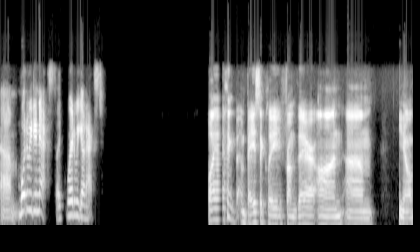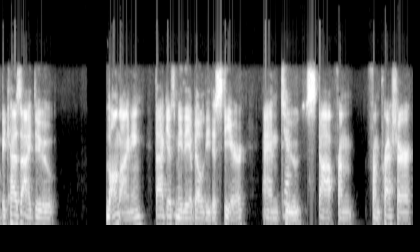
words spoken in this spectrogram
Um, what do we do next? Like, where do we go next? Well, I think basically from there on, um, you know, because I do long lining, that gives me the ability to steer and to yeah. stop from from pressure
